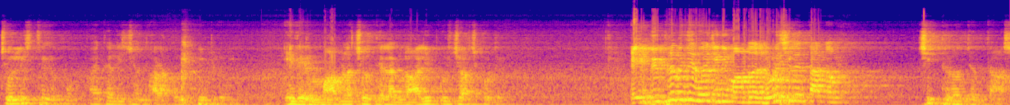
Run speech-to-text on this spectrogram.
চল্লিশ থেকে পঁয়তাল্লিশ জন ধরা পড়ল বিপ্লবী এদের মামলা চলতে লাগল আলিপুর জজ কোর্টে এই বিপ্লবীদের হয়ে যিনি মামলা লড়েছিলেন, তার নাম চিত্তরঞ্জন দাস।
